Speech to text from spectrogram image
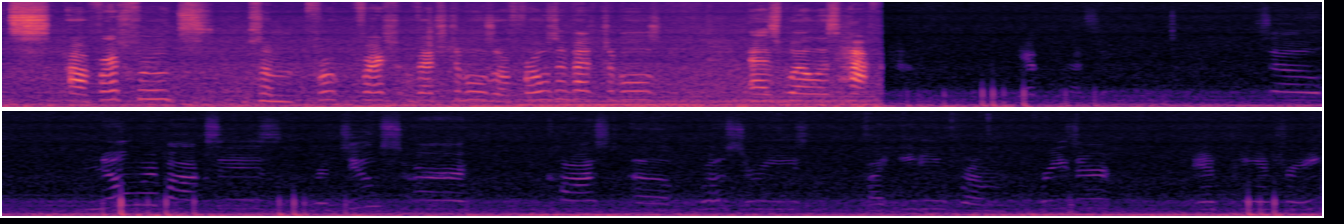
fruits, uh, fresh fruits, some fr- fresh vegetables or frozen vegetables, as well as half. Yep. So, no more boxes. Reduce our cost of groceries by eating from freezer and pantry.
